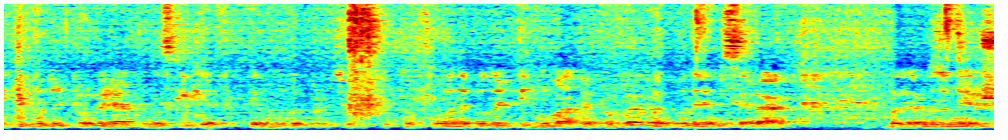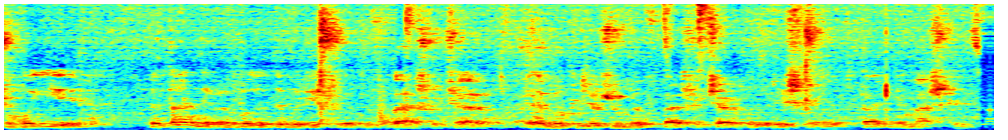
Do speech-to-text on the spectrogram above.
які будуть провіряти, наскільки ефективно ви працюєте. Тобто вони будуть піднімати проблеми, подивимося реально. Бо я розумію, що мої питання ви будете вирішувати в першу чергу. Я би хотів, щоб ви в першу чергу вирішували питання мешканців.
